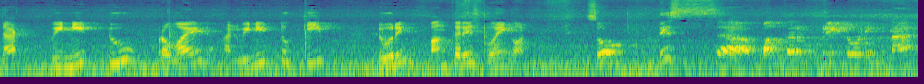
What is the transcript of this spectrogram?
that we need to provide and we need to keep during bunker is going on so this uh, bunker preloading plan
